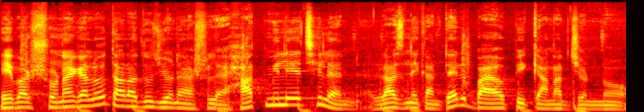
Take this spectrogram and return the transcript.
এবার শোনা গেল তারা দুজনে আসলে হাত মিলিয়েছিলেন রজনীকান্তের বায়োপিক আনার জন্য।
